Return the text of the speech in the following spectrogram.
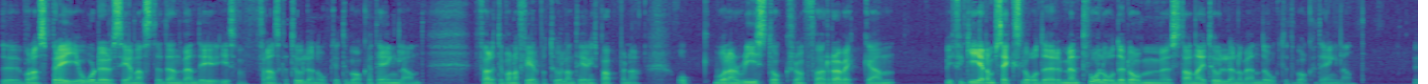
Eh, våran sprayorder senaste, den vände i, i franska tullen och åkte tillbaka till England. För att det var något fel på tullhanteringspapperna. Och våran restock från förra veckan, vi fick ge dem sex lådor, men två lådor de stannade i tullen och vände och åkte tillbaka till England. Det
